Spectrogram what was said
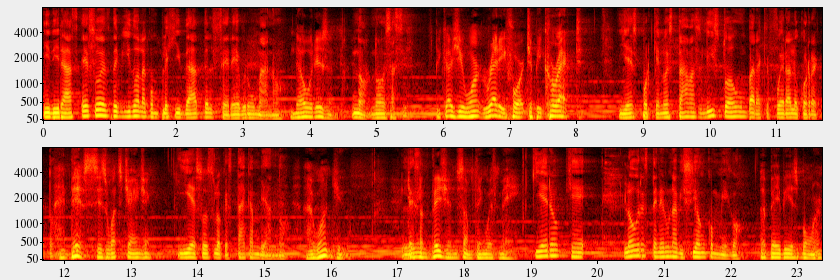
Y dirás, eso es debido a la complejidad del cerebro humano. No, it isn't. No, no es así. It's because you weren't ready for it to be correct. Y es porque no estabas listo aún para que fuera lo correcto. And this is what's changing. Y eso es lo que está cambiando. I want you to Les envision something with me. quiero que logres tener una visión conmigo. A baby is born,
